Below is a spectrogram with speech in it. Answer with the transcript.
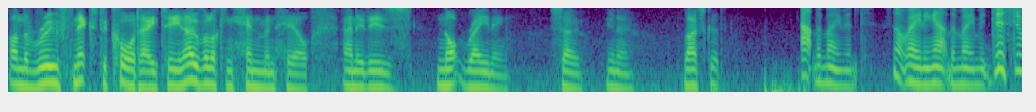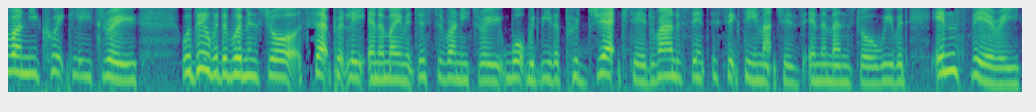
on the roof next to court 18 overlooking Henman Hill, and it is not raining. So, you know, life's good. At the moment not raining at the moment. Just to run you quickly through, we'll deal with the women's draw separately in a moment. Just to run you through what would be the projected round of 16 matches in the men's draw. We would, in theory,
